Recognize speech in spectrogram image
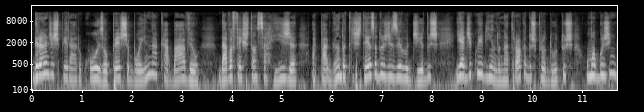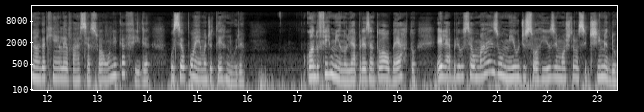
grandes pirarucus ou peixe-boi inacabável, dava festança rija, apagando a tristeza dos desiludidos e adquirindo, na troca dos produtos, uma bugiganga que elevasse a sua única filha, o seu poema de ternura. Quando Firmino lhe apresentou Alberto, ele abriu seu mais humilde sorriso e mostrou-se tímido,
